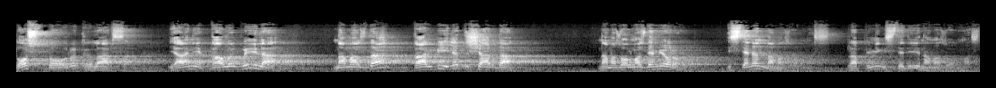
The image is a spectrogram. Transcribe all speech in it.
dost doğru kılarsa yani kalıbıyla namazda kalbiyle dışarıda namaz olmaz demiyorum. İstenen namaz olmaz. Rabbimin istediği namaz olmaz.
